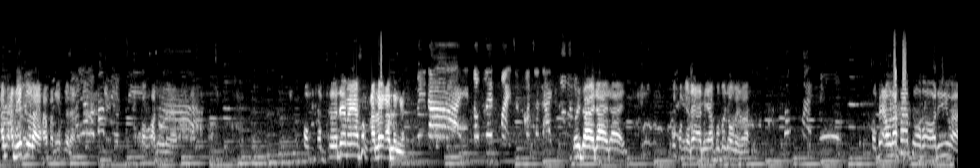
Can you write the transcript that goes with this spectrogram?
อันอันนี้คืออะไรครับ อันนี้คืออะไรอันนี้อัลบั้มยูจีขอขอดูเลยครับผมผมเชิญได้ไหมสองอันแรกอันหนึ่งอะ ไม่ เฮ้ยได้ได้ได้ถ้าผมจะได้อันนี้คุณผู้ชมเห็นไหมต้องถ่ายรูปผมไม่เอาราคาตัวพออันนี้ดีกว่า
